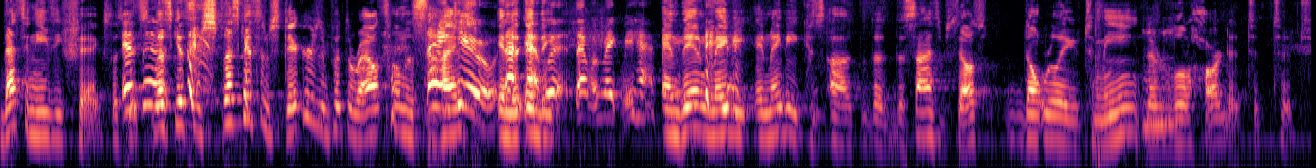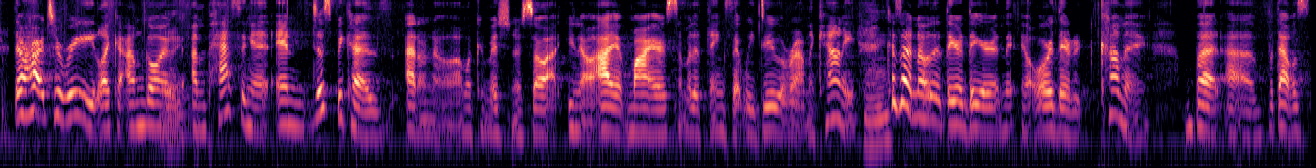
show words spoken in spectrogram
that's an easy fix. Let's Is get, it? let's get some let's get some stickers and put the routes on the signs. Thank you. in That, the- that, the- would, that would make me happy. and then maybe and maybe because uh, the the signs themselves don't really, to me, they're Mm-hmm. a little hard to, to, to, to They're hard to read. Like I'm going, Right. I'm passing it, and just because I don't know, I'm a commissioner, so I, you know, I admire some of the things that we do around the county Mm-hmm. because I know that they're there and they, or they're coming. But uh, but that was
